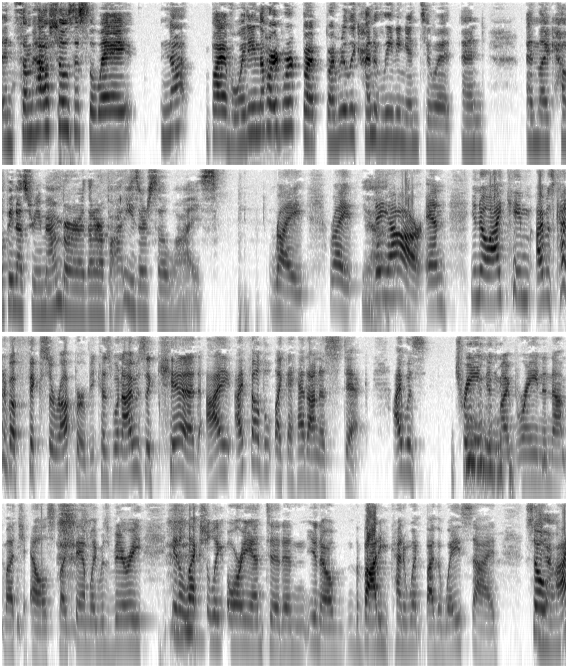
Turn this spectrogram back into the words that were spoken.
and somehow shows us the way, not by avoiding the hard work, but by really kind of leaning into it and, and like helping us remember that our bodies are so wise. Right, right. Yeah. They are. And, you know, I came, I was kind of a fixer upper because when I was a kid, I, I felt like a head on a stick. I was trained in my brain and not much else. My family was very intellectually oriented and, you know, the body kind of went by the wayside. So yeah. I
